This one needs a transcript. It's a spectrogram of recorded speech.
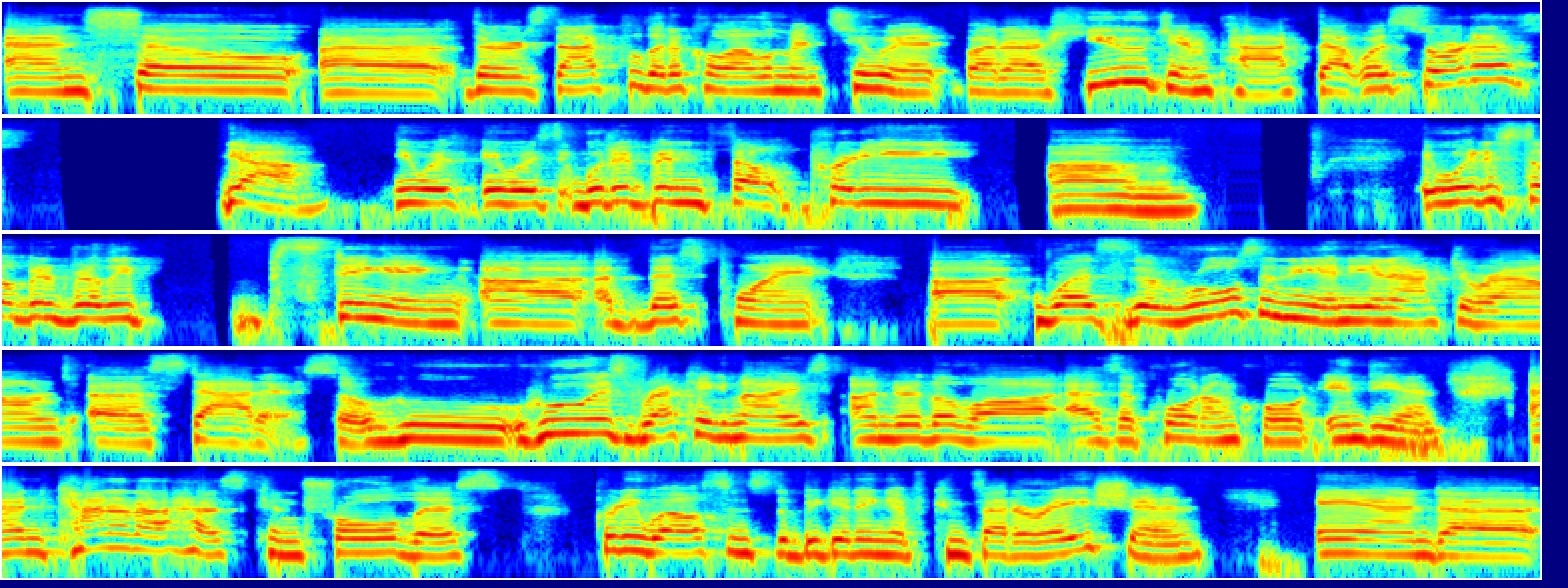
and so uh, there's that political element to it, but a huge impact that was sort of, yeah, it was, it was, it would have been felt pretty. Um, it would have still been really stinging uh, at this point uh, was the rules in the Indian Act around uh, status. So who who is recognized under the law as a quote unquote Indian, and Canada has controlled this pretty well since the beginning of Confederation. And uh,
